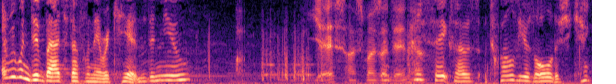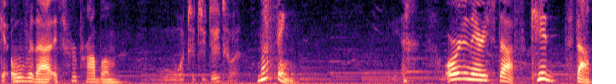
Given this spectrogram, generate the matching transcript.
everyone did bad stuff when they were kids, didn't you? Yes, I suppose I oh, did. For yeah. Christ's sakes, I was 12 years old. If she can't get over that, it's her problem. What did you do to her? Nothing. Ordinary stuff. Kid stuff.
